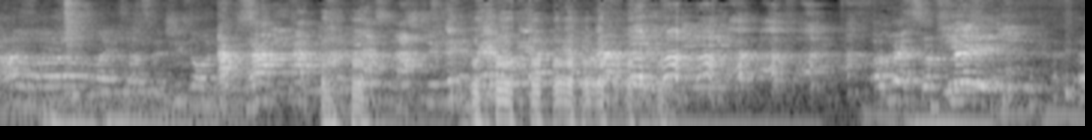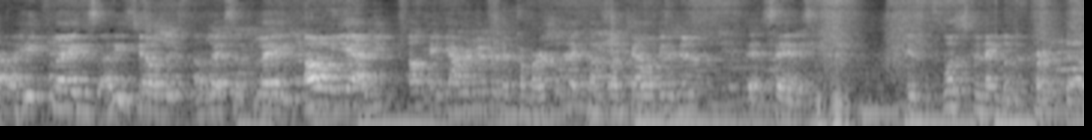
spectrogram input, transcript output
I love said, she's now Alexa, play. Uh, he plays. He tells it. Alexa, play. Oh yeah. Okay. Y'all remember the commercial that comes on television that says, is, "What's the name of the, per, the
